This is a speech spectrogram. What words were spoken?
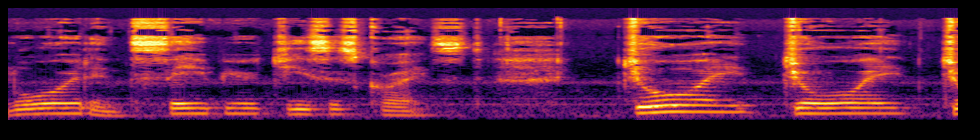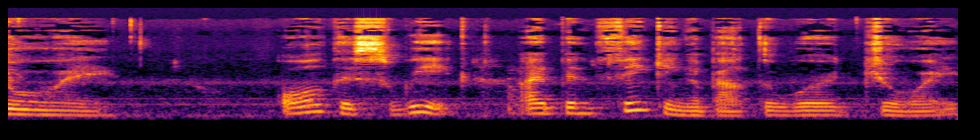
Lord and Savior Jesus Christ. Joy, joy, joy. All this week, I've been thinking about the word joy,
